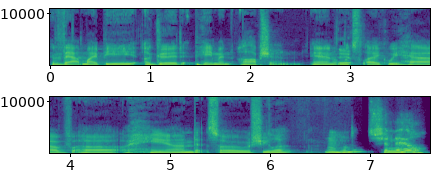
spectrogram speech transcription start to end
that might be a good payment option. And it looks like we have uh, a hand. So, Sheila? Mm-hmm. Chanel.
